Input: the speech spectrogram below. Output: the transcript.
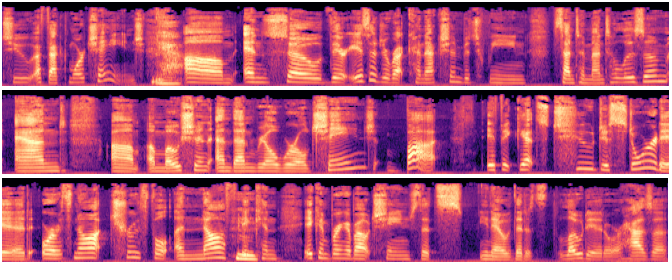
to affect more change. Yeah. Um, and so there is a direct connection between sentimentalism and um, emotion and then real world change. But if it gets too distorted or it's not truthful enough, hmm. it can it can bring about change that's you know that it's loaded or has a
